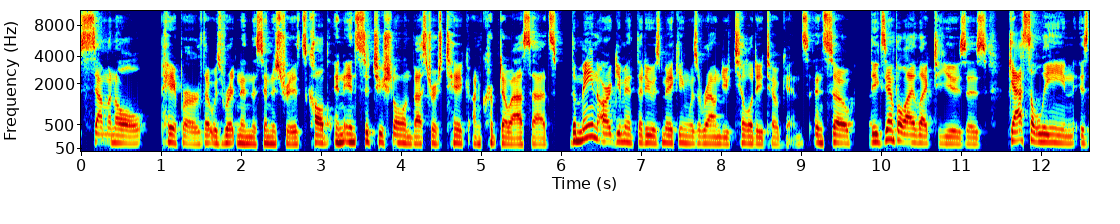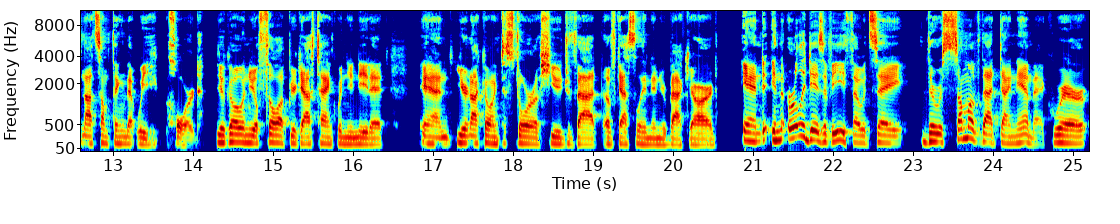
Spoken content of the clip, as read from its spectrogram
seminal paper that was written in this industry. It's called An Institutional Investor's Take on Crypto Assets. The main argument that he was making was around utility tokens. And so the example I like to use is gasoline is not something that we hoard. You'll go and you'll fill up your gas tank when you need it, and you're not going to store a huge vat of gasoline in your backyard. And in the early days of ETH, I would say there was some of that dynamic where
